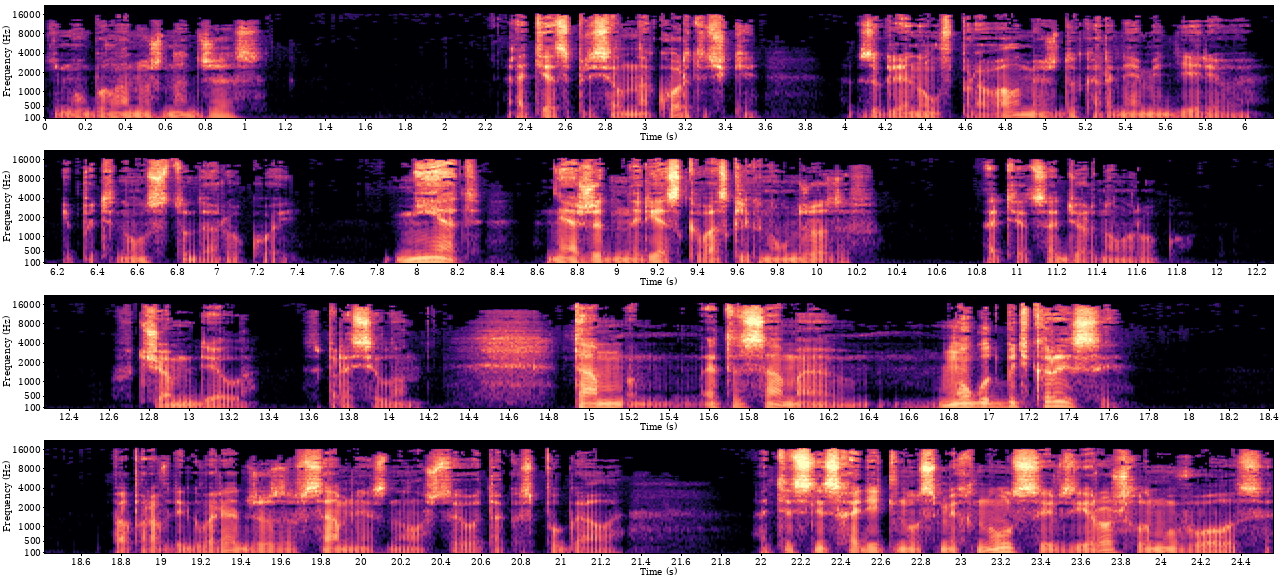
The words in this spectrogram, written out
Ему была нужна Джесс. Отец присел на корточки, заглянул в провал между корнями дерева и потянулся туда рукой. «Нет!» — неожиданно резко воскликнул Джозеф. Отец одернул руку. «В чем дело?» — спросил он. «Там это самое... Могут быть крысы». По правде говоря, Джозеф сам не знал, что его так испугало. Отец снисходительно усмехнулся и взъерошил ему волосы.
